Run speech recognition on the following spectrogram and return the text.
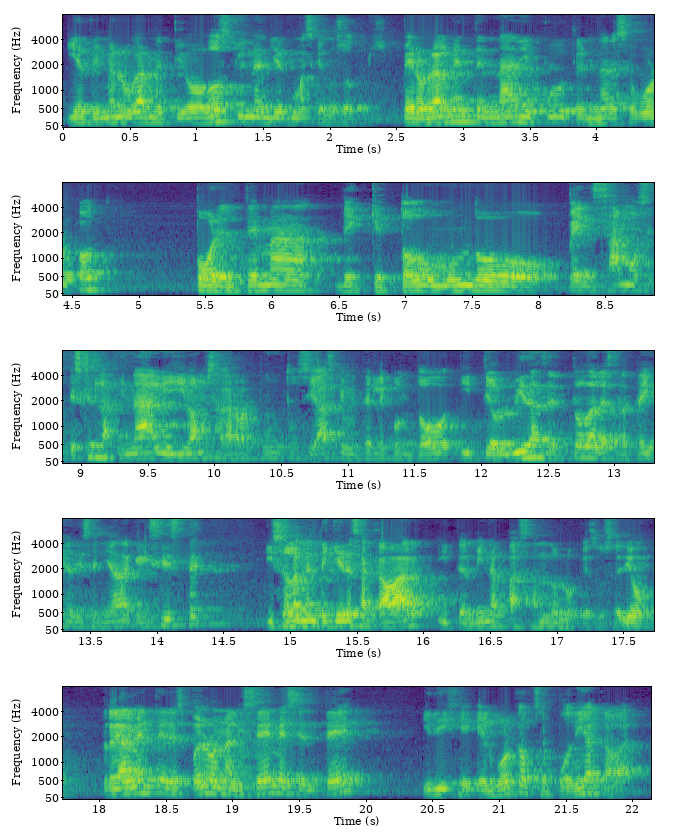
y el primer lugar metió dos clean and jerks más que nosotros. Pero realmente nadie pudo terminar ese workout por el tema de que todo mundo pensamos, es que es la final y vamos a agarrar puntos y vas que meterle con todo y te olvidas de toda la estrategia diseñada que hiciste y solamente quieres acabar y termina pasando lo que sucedió. Realmente después lo analicé, me senté y dije, el workout se podía acabar.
